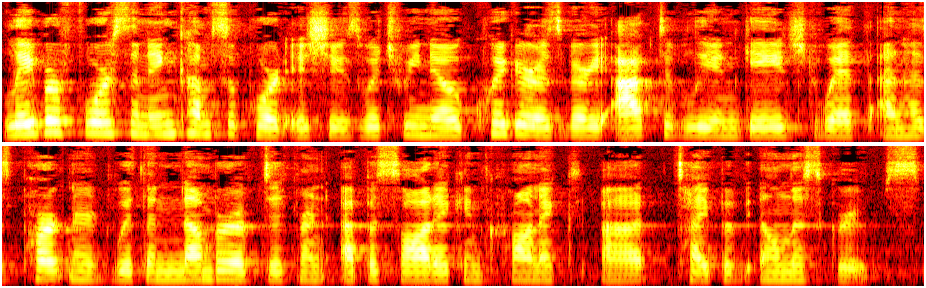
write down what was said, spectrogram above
Labor force and income support issues, which we know Quigger is very actively engaged with and has partnered with a number of different episodic and chronic uh, type of illness groups.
